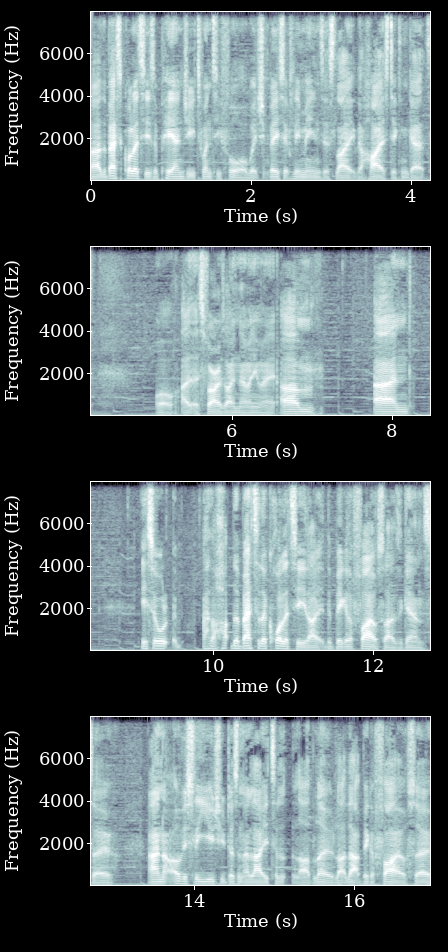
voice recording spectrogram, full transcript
uh, the best quality is a PNG 24, which basically means it's like the highest it can get. Well, as far as I know, anyway. Um, and it's all the better the quality, like the bigger the file size again. So, and obviously YouTube doesn't allow you to upload like that bigger file. So,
